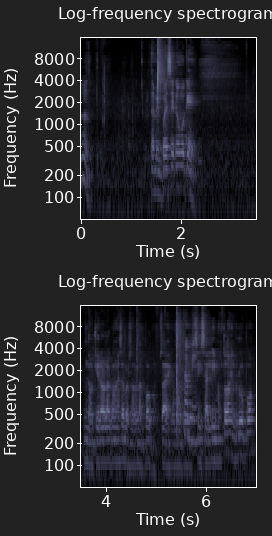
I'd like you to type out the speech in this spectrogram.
Mm. También puede ser como que no quiero hablar con esa persona tampoco, ¿sabes? Como que si salimos todos en grupo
